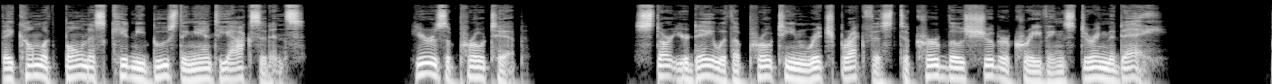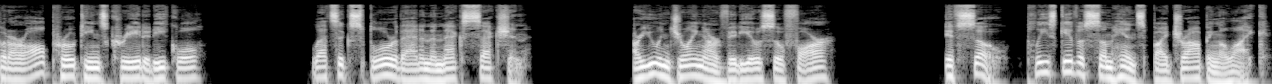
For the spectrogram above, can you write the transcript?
They come with bonus kidney boosting antioxidants. Here is a pro tip Start your day with a protein rich breakfast to curb those sugar cravings during the day. But are all proteins created equal? Let's explore that in the next section. Are you enjoying our video so far? If so, please give us some hints by dropping a like,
